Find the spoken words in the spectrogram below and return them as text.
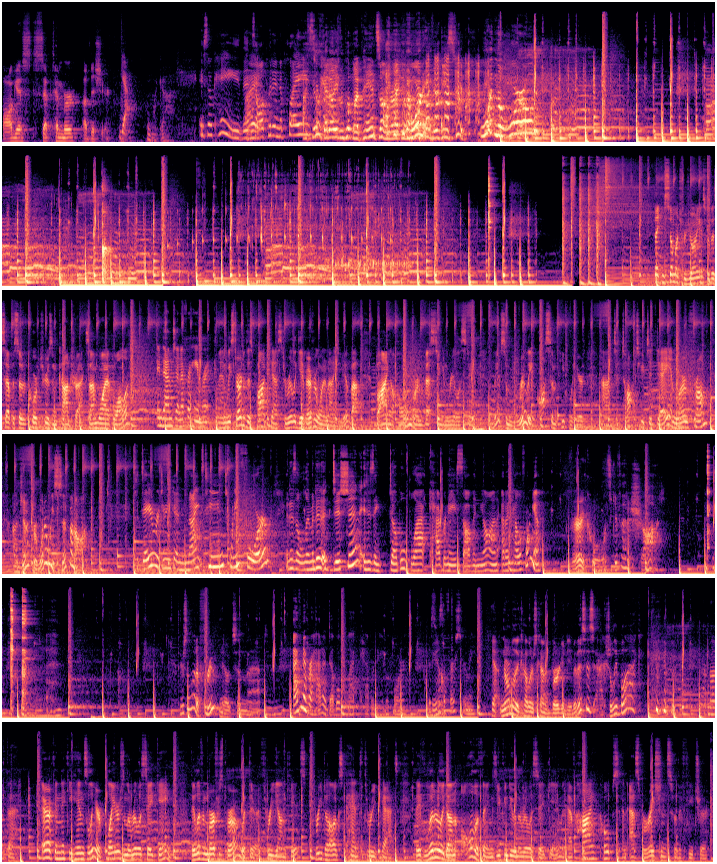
August September of this year. Yeah. Oh my god! It's okay. That's I- all put into place. I feel You're like I don't even put my pants on right in the morning with these kids. What in the world? So much for joining us for this episode of Cork Tours and Contracts. I'm Wyatt Wallace. And I'm Jennifer Hamrick. And we started this podcast to really give everyone an idea about buying a home or investing in real estate. We have some really awesome people here uh, to talk to today and learn from. Uh, Jennifer, what are we sipping on? Today we're drinking 1924. It is a limited edition. It is a double black Cabernet Sauvignon out of California. Very cool. Let's give that a shot. There's a lot of fruit notes in that. I've never had a double black Cabernet before. This Yeah. is the first for me. Yeah, normally the color's kind of burgundy, but this is actually black. How about that? Eric and Nikki Hensley are players in the real estate game. They live in Murfreesboro with their three young kids, three dogs, and three cats. They've literally done all the things you can do in the real estate game and have high hopes and aspirations for the future.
